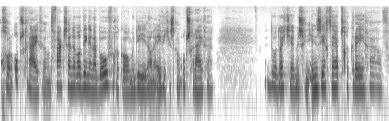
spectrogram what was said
gewoon opschrijven. Want vaak zijn er wel dingen naar boven gekomen die je dan eventjes kan opschrijven. Doordat je misschien inzichten hebt gekregen. Of,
